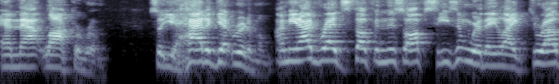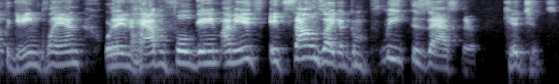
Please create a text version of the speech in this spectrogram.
and that locker room. So you had to get rid of him. I mean, I've read stuff in this offseason where they like threw out the game plan or they didn't have a full game. I mean, it's it sounds like a complete disaster, Kitchens.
